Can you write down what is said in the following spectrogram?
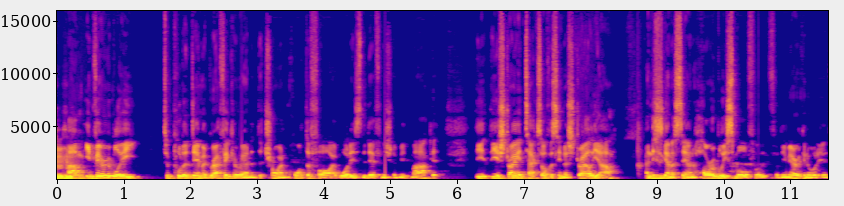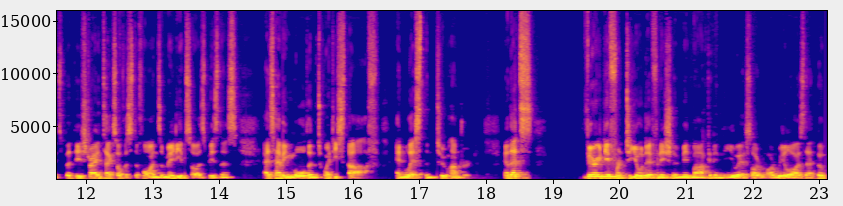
Mm-hmm. Um, invariably, to put a demographic around it to try and quantify what is the definition of mid market, the, the Australian Tax Office in Australia and this is going to sound horribly small for, for the American audience, but the Australian Tax Office defines a medium sized business as having more than 20 staff and less than 200. Now, that's very different to your definition of mid market in the US. I, I realise that. But,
